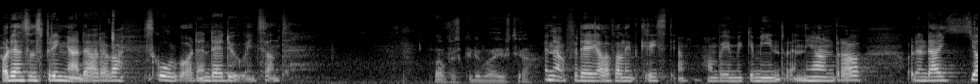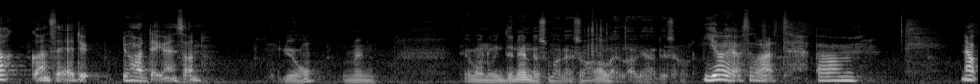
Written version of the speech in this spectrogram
Och den som springer där över skolgården, det är du, inte sant? Varför skulle det vara just jag? No, för det är i alla fall inte Christian. Han var ju mycket mindre än ni andra. Och, och den där jackan ser du, du hade ju en sån. Jo, men jag var nog inte den enda som hade en sån. Alla i laget hade sån. Ja, ja, såklart. Um, no,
